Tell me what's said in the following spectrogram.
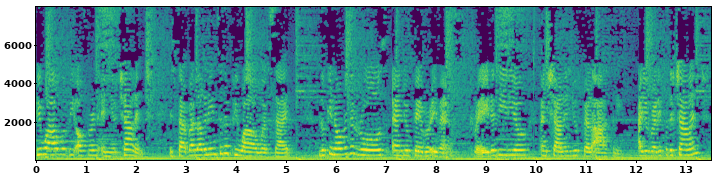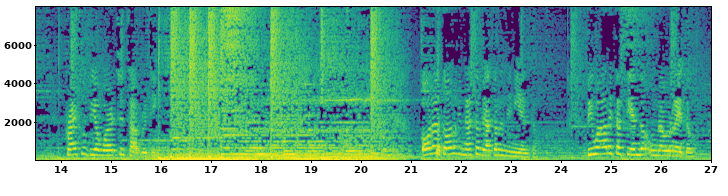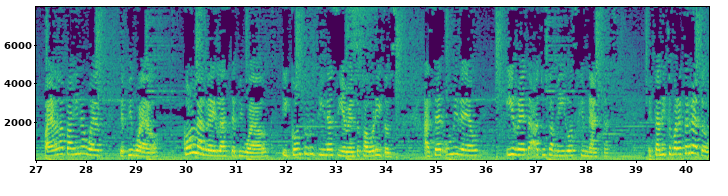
PYL will be offering a new challenge. Start by logging into the PYL website, looking over the rules and your favorite events. Create a video and challenge your fellow athlete. Are you ready for the challenge? Prize will be awarded to top routine. Hola a todos los gimnastas de alto rendimiento. PYL está haciendo un nuevo reto. Vayan a la página web de PWell, con las reglas de PWell y con tus rutinas y eventos favoritos. Hacer un video y reta a tus amigos gimnastas. ¿Están listos para este reto?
